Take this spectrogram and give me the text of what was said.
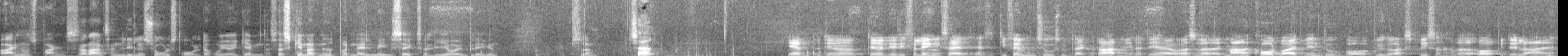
ejendomsbranchen, så er der altså en lille solstråle, der ryger igennem, og så skinner det ned på den almindelige sektor lige i øjeblikket. Så. Så? Ja, og det er, det er lidt i forlængelse af, altså de 15.000 per kvadratmeter, det har jo også været et meget kortvarigt vindue, hvor byggeretspriserne har været op i det leje.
